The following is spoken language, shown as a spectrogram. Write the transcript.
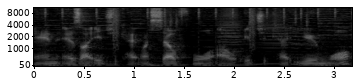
and as I educate myself more, I'll educate you more.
